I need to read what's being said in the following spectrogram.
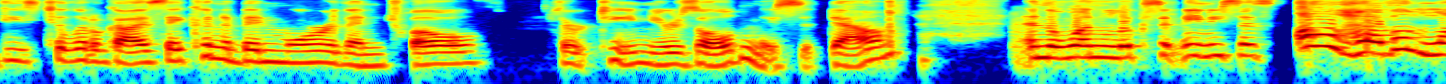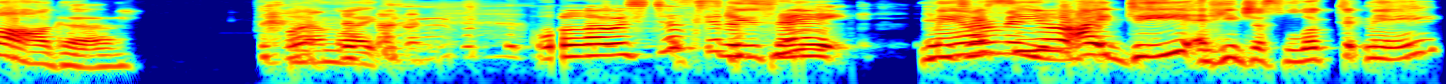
these two little guys, they couldn't have been more than 12, 13 years old. And they sit down. And the one looks at me and he says, I'll have a lager. And I'm like, well, I was just going to say, May I see your ID? And he just looked at me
